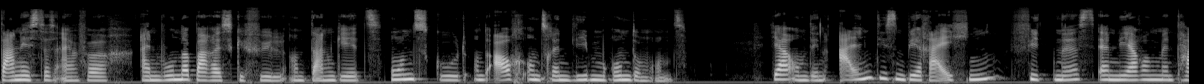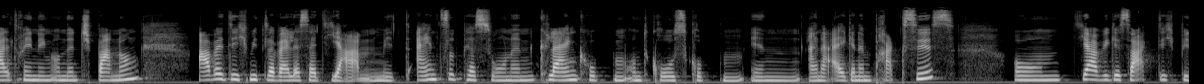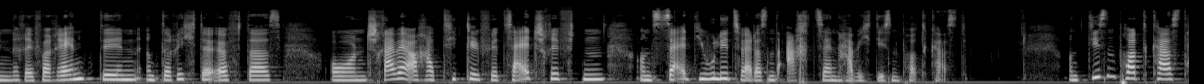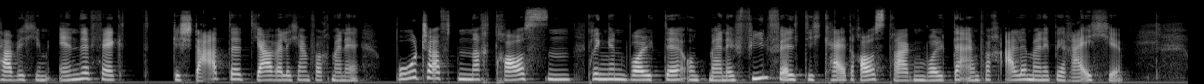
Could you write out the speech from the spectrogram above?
dann ist das einfach ein wunderbares Gefühl und dann geht's uns gut und auch unseren Lieben rund um uns. Ja, und in allen diesen Bereichen Fitness, Ernährung, Mentaltraining und Entspannung arbeite ich mittlerweile seit Jahren mit Einzelpersonen, Kleingruppen und Großgruppen in einer eigenen Praxis und ja, wie gesagt, ich bin Referentin, unterrichte öfters und schreibe auch Artikel für Zeitschriften und seit Juli 2018 habe ich diesen Podcast. Und diesen Podcast habe ich im Endeffekt gestartet, ja, weil ich einfach meine Botschaften nach draußen bringen wollte und meine Vielfältigkeit raustragen wollte, einfach alle meine Bereiche.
